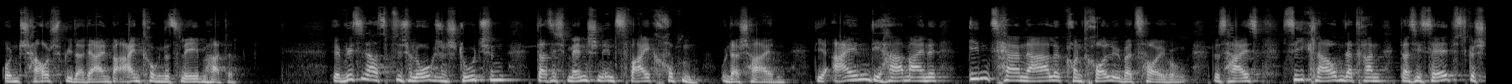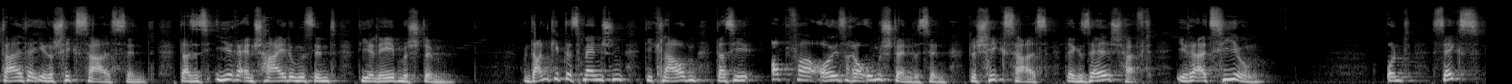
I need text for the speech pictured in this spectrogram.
und Schauspieler, der ein beeindruckendes Leben hatte. Wir wissen aus psychologischen Studien, dass sich Menschen in zwei Gruppen unterscheiden. Die einen, die haben eine internale Kontrollüberzeugung. Das heißt, sie glauben daran, dass sie selbst Gestalter ihres Schicksals sind, dass es ihre Entscheidungen sind, die ihr Leben bestimmen. Und dann gibt es Menschen, die glauben, dass sie Opfer äußerer Umstände sind, des Schicksals, der Gesellschaft, ihrer Erziehung. Und sechs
